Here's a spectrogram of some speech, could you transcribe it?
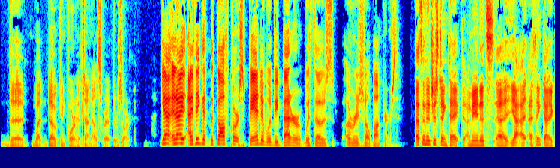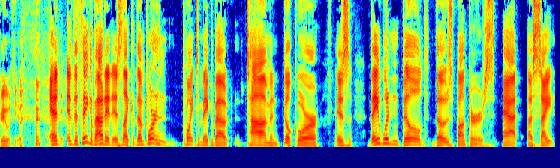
the what Doak and Coore have done elsewhere at the resort. Yeah, and I, I think the golf course Bandon would be better with those original bunkers. That's an interesting take. I mean, it's uh, yeah, I, I think I agree with you. and, and the thing about it is like the important point to make about Tom and Bill Coore is they wouldn't build those bunkers at a site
